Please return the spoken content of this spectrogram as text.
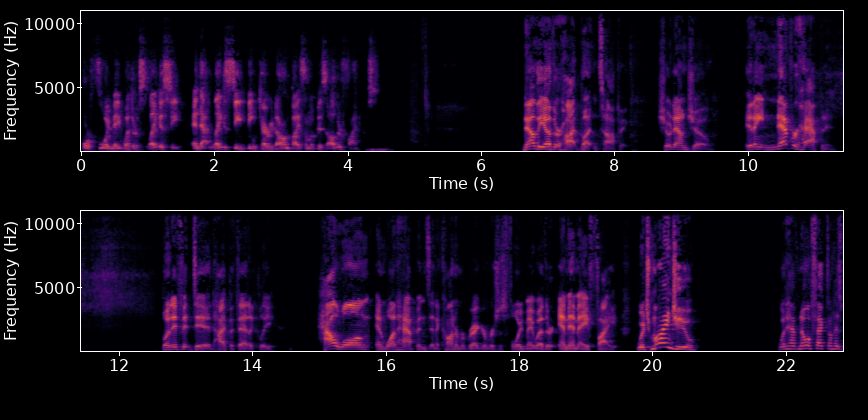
for Floyd Mayweather's legacy, and that legacy being carried on by some of his other fighters. Now the other hot button topic, Showdown Joe. It ain't never happening but if it did, hypothetically, how long and what happens in a Conor McGregor versus Floyd Mayweather MMA fight? Which, mind you, would have no effect on his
